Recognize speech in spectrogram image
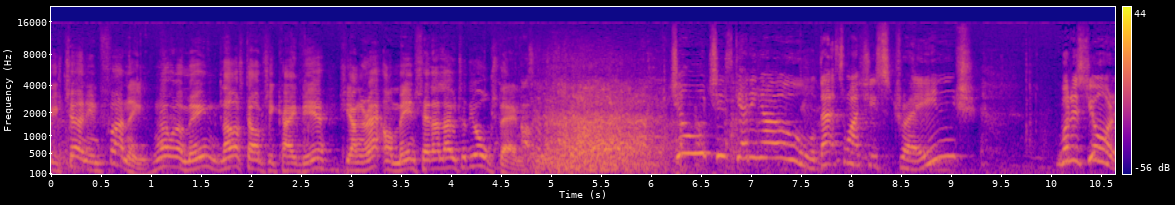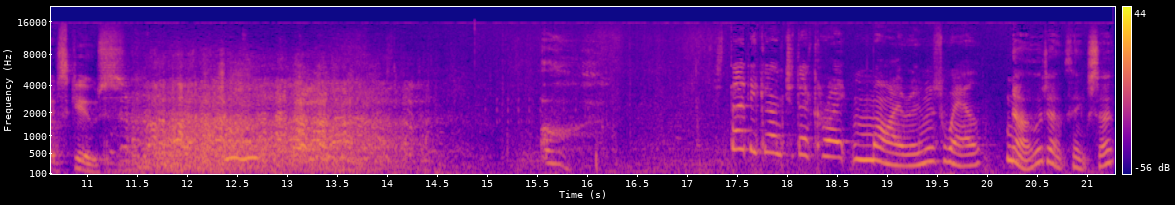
She's turning funny. You know what I mean? Last time she came here, she hung her hat on me and said hello to the all stand. George is getting old. That's why she's strange. What is your excuse? Is Daddy going to decorate my room as well? No, I don't think so.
